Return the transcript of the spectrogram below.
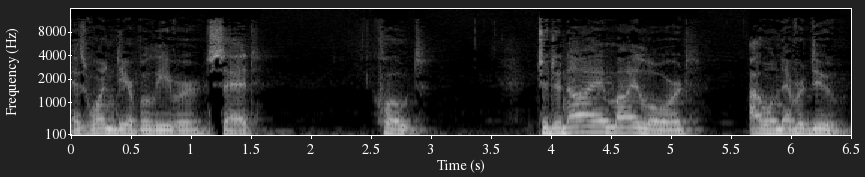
As one dear believer said, quote, To deny my Lord, I will never do.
